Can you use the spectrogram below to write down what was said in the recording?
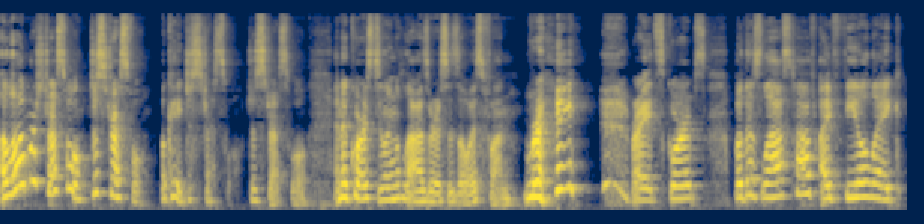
A lot more stressful, just stressful. Okay, just stressful, just stressful. And of course, dealing with Lazarus is always fun, right? right, Scorps. But this last half, I feel like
